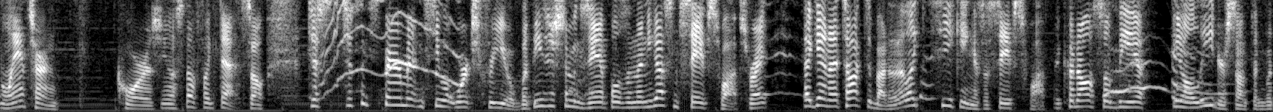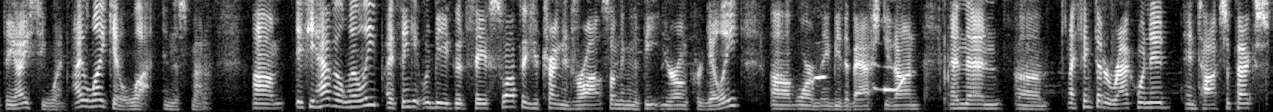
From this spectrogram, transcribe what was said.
Lanturn cores, you know, stuff like that. So just just experiment and see what works for you. But these are some examples, and then you got some safe swaps, right? Again, I talked about it. I like Seaking as a safe swap. It could also be a you know a lead or something with the Icy Wind. I like it a lot in this meta. Um, if you have a Lileep, I think it would be a good safe swap if you're trying to draw out something to beat your own Cradily, um, or maybe the Bastiodon. And then um, I think that Araquanid and Toxapex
